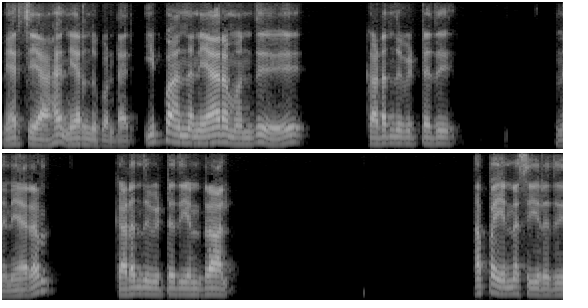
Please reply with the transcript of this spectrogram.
நேர்ச்சியாக நேர்ந்து கொண்டார். இப்ப அந்த நேரம் வந்து கடந்து விட்டது. அந்த நேரம் கடந்து விட்டது என்றால்? அப்ப என்ன செய்யறது?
